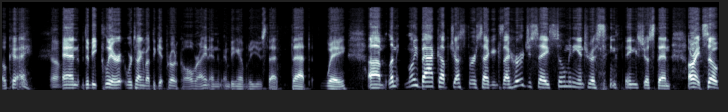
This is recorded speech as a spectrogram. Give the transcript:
Okay. Yeah. And to be clear, we're talking about the Git protocol, right? And, and being able to use that that way. Um, let me let me back up just for a second because I heard you say so many interesting things just then. All right, so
